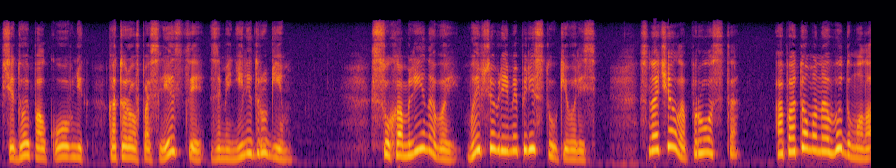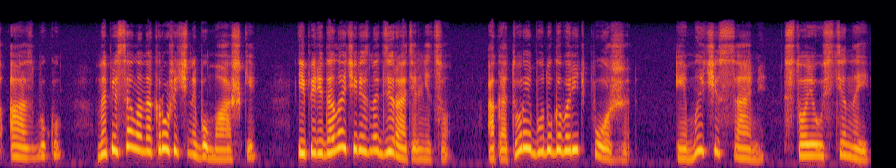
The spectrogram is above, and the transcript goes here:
седой полковник, которого впоследствии заменили другим. С Сухомлиновой мы все время перестукивались. Сначала просто, а потом она выдумала азбуку, написала на крошечной бумажке и передала через надзирательницу, о которой буду говорить позже. И мы часами, стоя у стены,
